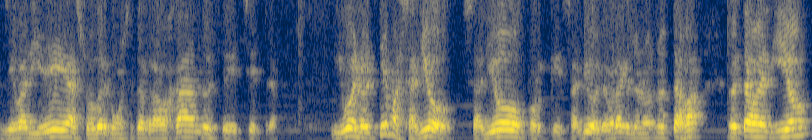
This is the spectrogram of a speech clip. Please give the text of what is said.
llevar ideas o ver cómo se está trabajando, este, etc. Y bueno, el tema salió, salió porque salió. La verdad que yo no, no estaba, no estaba en el guion,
